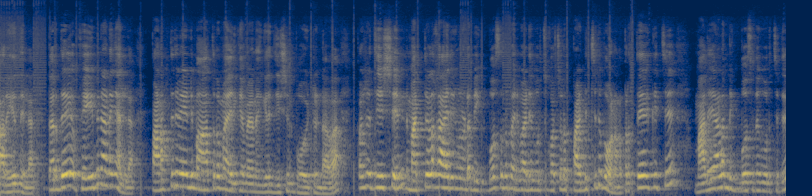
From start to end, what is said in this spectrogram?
അറിയുന്നില്ല. വെറുതെ ഫെയിമിനാണെങ്കിൽ അല്ല പണത്തിന് വേണ്ടി മാത്രമായിരിക്കും വേണമെങ്കിൽ ജിഷിൻ പോയിട്ടുണ്ടാവുക. പക്ഷെ ജിഷിൻ മറ്റുള്ള കാര്യങ്ങളുടെ ബിഗ് ബോസ് എന്ന പരിപാടിയെ കുറിച്ച് കുറച്ചുകൂടെ പഠിച്ചിട്ട് പോകണം. പ്രത്യേകിച്ച് മലയാളം ബിഗ് ബോസിനെ കുറിച്ചിട്ട്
